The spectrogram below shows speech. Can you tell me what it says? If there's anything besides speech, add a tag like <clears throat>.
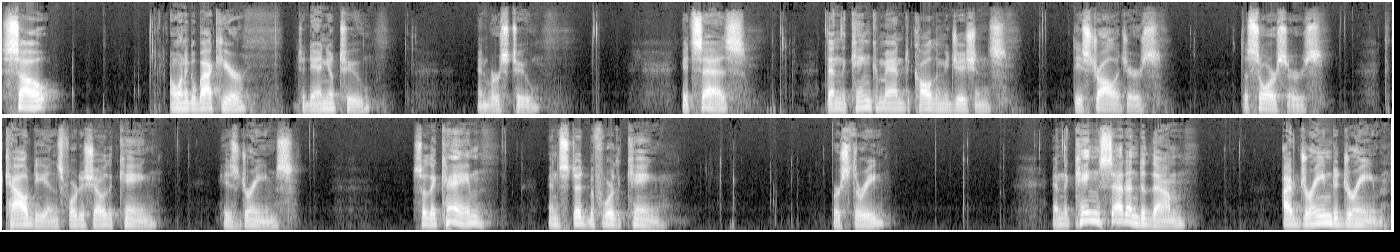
So, I want to go back here to Daniel 2 and verse 2. It says, Then the king commanded to call the magicians, the astrologers, the sorcerers, the Chaldeans, for to show the king his dreams. So they came and stood before the king. Verse 3 And the king said unto them, I've dreamed a dream,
